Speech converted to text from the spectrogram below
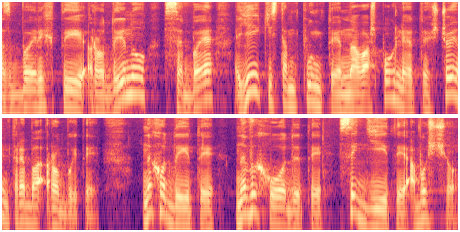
зберегти родину, себе? Є якісь там пункти, на ваш погляд, що їм треба робити? Не ходити, не виходити, сидіти або що?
